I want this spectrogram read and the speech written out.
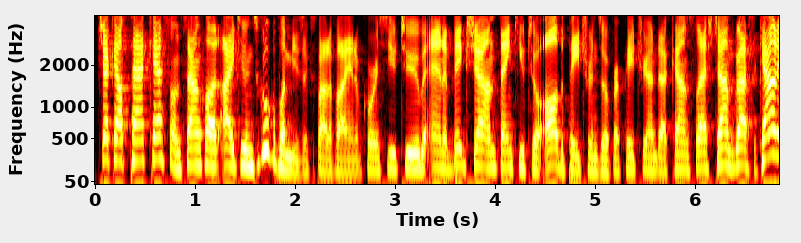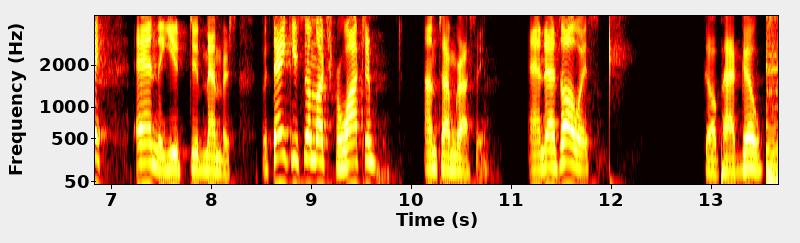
Check out podcasts on SoundCloud, iTunes, Google Play Music, Spotify, and of course YouTube. And a big shout and thank you to all the patrons over at patreon.com slash TomGrossiComedy and the YouTube members. But thank you so much for watching. I'm Tom Grossi. And as always, go pack go.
